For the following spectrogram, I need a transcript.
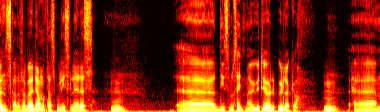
ønska det fra børjan, at jeg skulle isoleres mm. eh, De som sendte meg ut i ul- ulykka. Mm. Um,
